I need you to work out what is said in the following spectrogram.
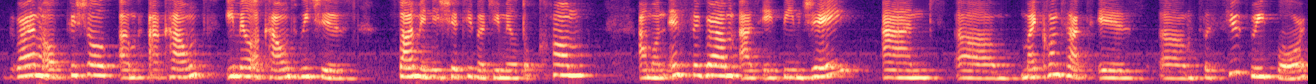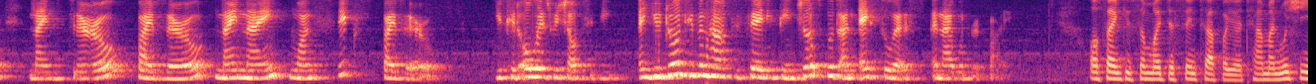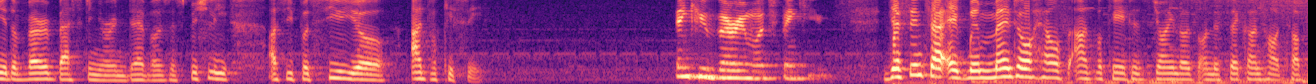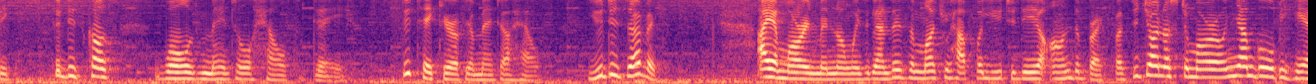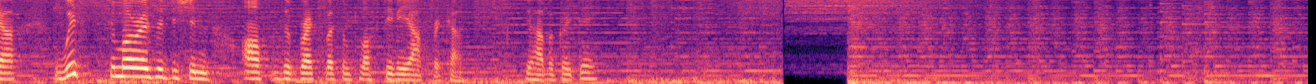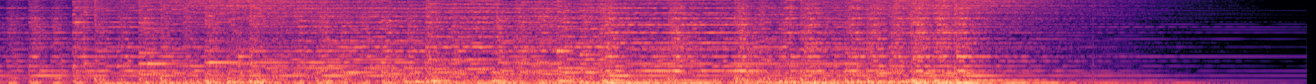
via my official um, account, email account, which is farminitiative at gmail.com. I'm on Instagram as AbeamJ, and um, my contact is um, plus two three four nine zero five zero nine nine one six five zero. You could always reach out to me, and you don't even have to say anything. Just put an SOS, and I would reply. Well, thank you so much, Jacinta, for your time and wishing you the very best in your endeavors, especially as you pursue your advocacy. Thank you very much. Thank you. Jacinta Egbeam, mental health advocate, has joined us on the second hot topic to discuss World Mental Health Day. Do take care of your mental health. You deserve it. I am Maureen Menongwezi, and there's a much we have for you today on The Breakfast. Do join us tomorrow. Nyamgo will be here with tomorrow's edition of The Breakfast on Plus TV Africa. You have a great day.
